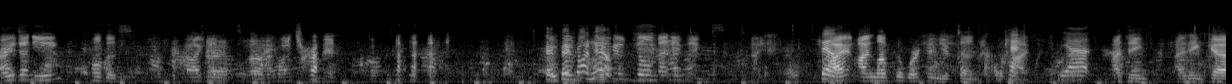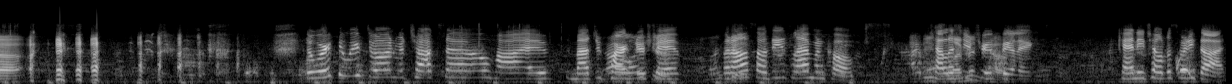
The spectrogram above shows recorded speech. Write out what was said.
Are you done eating? Hold this. I can. I want to try it. Okay, pick on him. We can film anything. Phil. I, I love the work that you've done. Okay. Hi. Yeah. I think I think uh, The work that we've done with Chocxo, Hive, the Magic I like Partnership, it. Like but it. also these lemon cokes. These Tell us your true cups. feelings. Candy told us what he thought.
